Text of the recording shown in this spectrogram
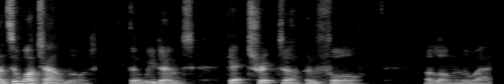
and to watch out, Lord, that we don't get tripped up and fall along the way.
